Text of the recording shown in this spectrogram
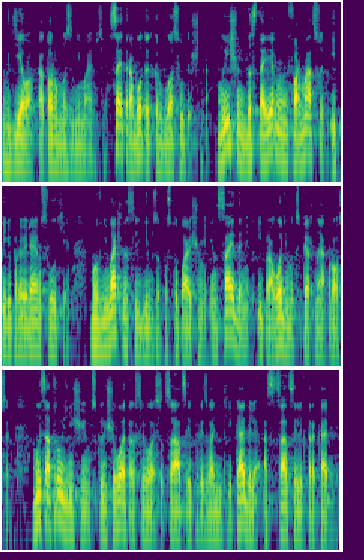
в дело, которым мы занимаемся. Сайт работает круглосуточно. Мы ищем достоверную информацию и перепроверяем слухи. Мы внимательно следим за поступающими инсайдами и проводим экспертные опросы. Мы сотрудничаем с ключевой отраслевой ассоциацией производителей кабеля, Ассоциацией электрокабель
